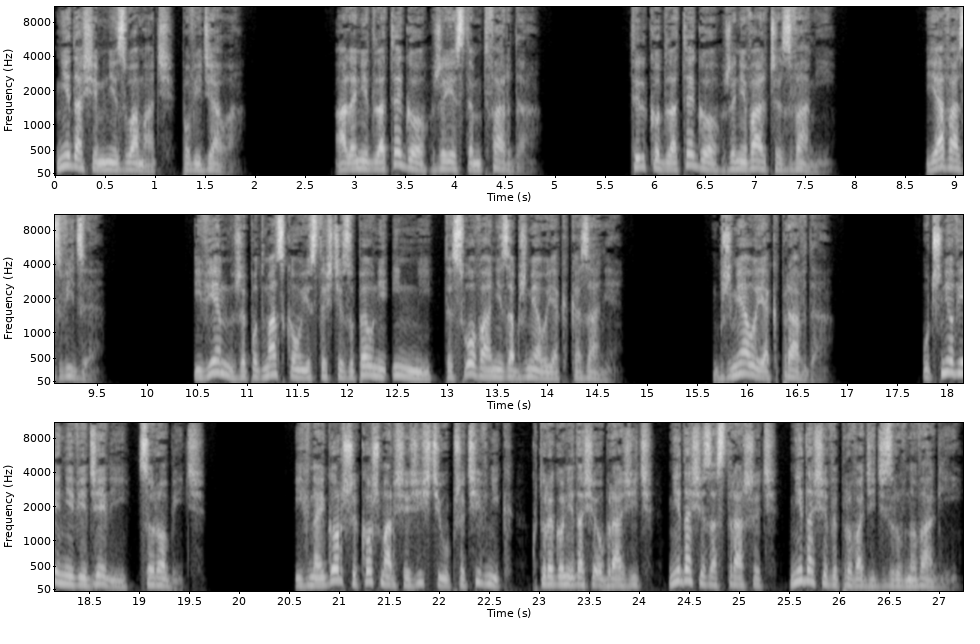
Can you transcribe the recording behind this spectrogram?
Nie da się mnie złamać, powiedziała. Ale nie dlatego, że jestem twarda. Tylko dlatego, że nie walczę z wami. Ja was widzę. I wiem, że pod maską jesteście zupełnie inni, te słowa nie zabrzmiały jak kazanie. Brzmiały jak prawda. Uczniowie nie wiedzieli, co robić. Ich najgorszy koszmar się ziścił przeciwnik, którego nie da się obrazić, nie da się zastraszyć, nie da się wyprowadzić z równowagi.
